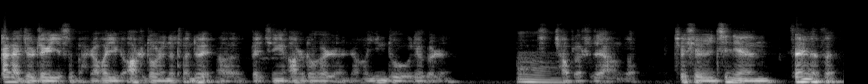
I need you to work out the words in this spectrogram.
大概就是这个意思吧。然后一个二十多人的团队，呃，北京二十多个人，然后印度六个人，嗯，差不多是这样子。这是今年三月份，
